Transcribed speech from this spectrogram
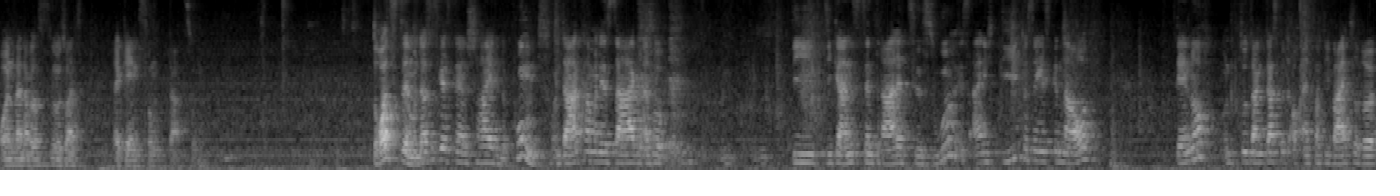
online, aber das ist nur so als Ergänzung dazu. Trotzdem, und das ist jetzt der entscheidende Punkt, und da kann man jetzt sagen, also die, die ganz zentrale Zäsur ist eigentlich die, dass er jetzt genau dennoch, und sozusagen das wird auch einfach die weitere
